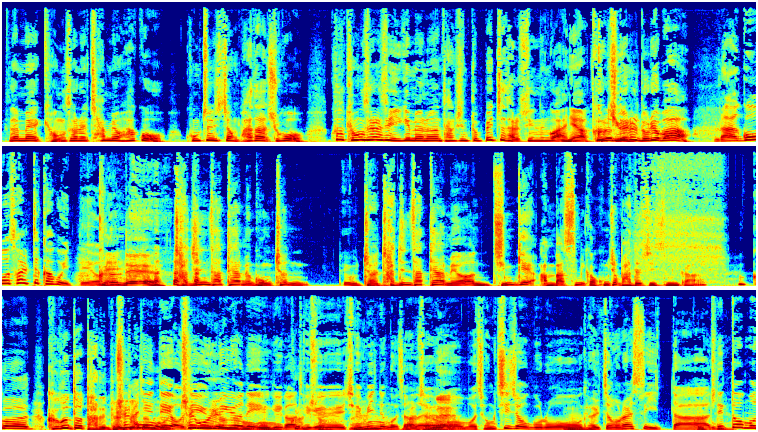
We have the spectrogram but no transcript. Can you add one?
그다음에 경선에 참여하고 공천 신청 받아주고 그 경선에서 이기면은 당신 또 배지 달 수 있는 거 아니야? 그 그런데, 기회를 노려봐. 라고 설득하고 있대요. 그런데 자진 사퇴하면 공천 자, 자진 사퇴하면 징계 안 받습니까? 공천 받을 수 있습니까? 그러니까 그건 또 다른 별개잖아요. 아니 근데 어제 윤리위원회 얘기가 그렇죠. 되게 네. 재밌는 거잖아요. 네. 뭐 정치적으로 음. 결정을 할 수 있다. 그렇지. 근데 또뭐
